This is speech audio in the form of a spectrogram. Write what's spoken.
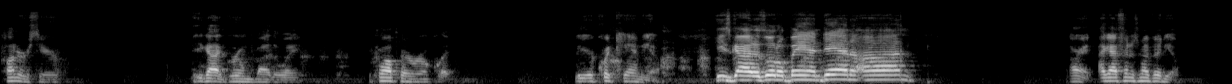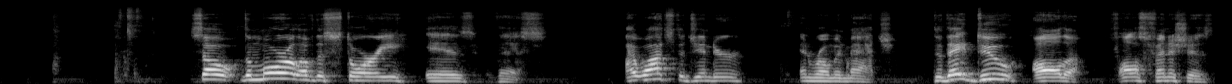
Hunter's here. He got groomed, by the way. Come up here real quick. Do your quick cameo. He's got his little bandana on. All right, I got to finish my video. So, the moral of the story is this I watched the Jinder and Roman match. Did they do all the false finishes,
